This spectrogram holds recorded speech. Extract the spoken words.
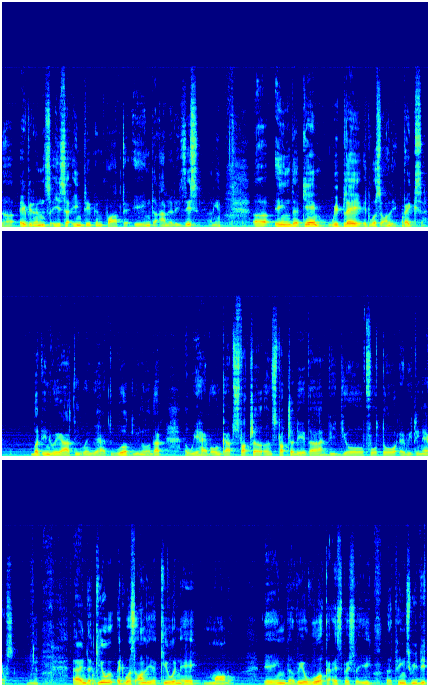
the evidence is an integral part in the analysis. Okay? Uh, in the game we play, it was only text. But in reality, when we had to work, you know that we have all kind structure, unstructured data, video, photo, everything else. Mm-hmm. And the Q, it was only a Q&A model. In the real work, especially the things we did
